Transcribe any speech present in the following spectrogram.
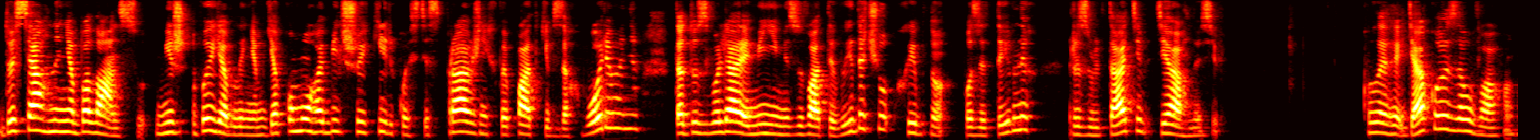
досягнення балансу між виявленням якомога більшої кількості справжніх випадків захворювання та дозволяє мінімізувати видачу хибно позитивних результатів діагнозів. Колеги, дякую за увагу!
